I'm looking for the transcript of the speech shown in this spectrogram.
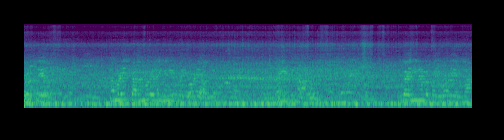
പ്രത്യേകത നമ്മുടെ ഈ തലമുറയിൽ ഇങ്ങനെ ഒരു പരിപാടി അവതരിപ്പിച്ചിരിക്കുന്ന ആളുകൾ ഇല്ല ഇങ്ങനെയുള്ള പരിപാടിയെല്ലാം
